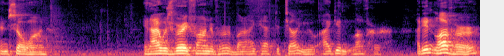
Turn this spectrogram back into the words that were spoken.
and so on. And I was very fond of her, but I have to tell you, I didn't love her. I didn't love her.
